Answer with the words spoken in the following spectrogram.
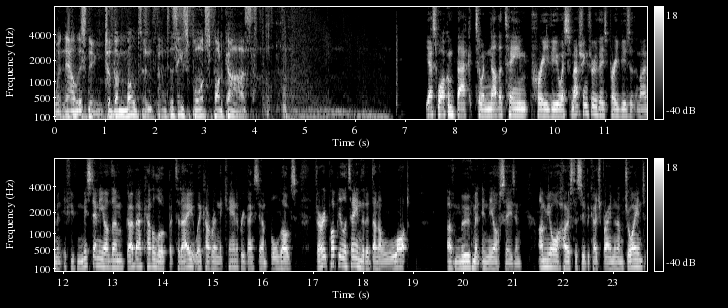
You are now listening to the Molten Fantasy Sports Podcast. Yes, welcome back to another team preview. We're smashing through these previews at the moment. If you've missed any of them, go back, have a look. But today we're covering the Canterbury Bankstown Bulldogs, very popular team that have done a lot of movement in the off season. I'm your host, the Super Coach Brain, and I'm joined,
